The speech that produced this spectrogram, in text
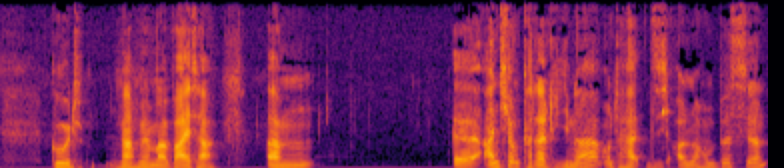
gut, machen wir mal weiter. Ähm, äh, Antje und Katharina unterhalten sich auch noch ein bisschen.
